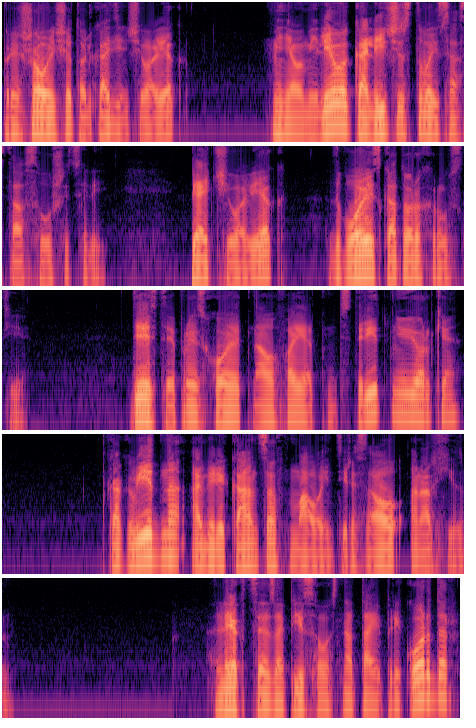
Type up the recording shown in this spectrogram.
Пришел еще только один человек. Меня умилило количество и состав слушателей. Пять человек, двое из которых русские. Действие происходит на Лафайет-стрит в Нью-Йорке. Как видно, американцев мало интересовал анархизм. Лекция записывалась на тайп-рекордер,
